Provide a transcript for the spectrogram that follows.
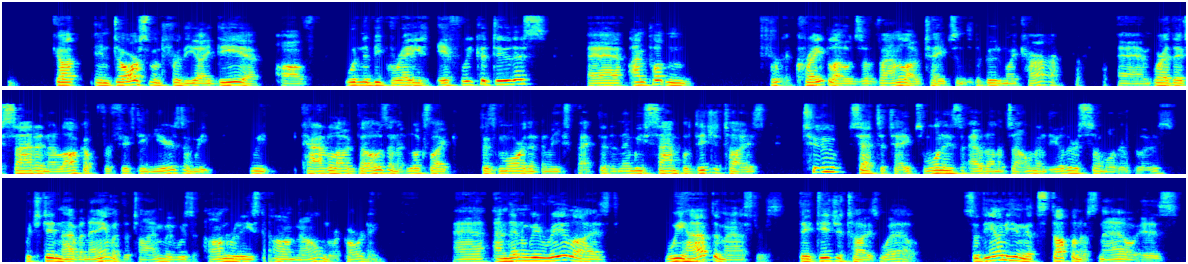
got endorsement for the idea of wouldn't it be great if we could do this? Uh, I'm putting crate loads of analog tapes into the boot of my car, um, where they've sat in a lockup for 15 years and we, we catalog those and it looks like there's more than we expected. And then we sample digitize two sets of tapes. One is out on its own and the other is some other blues, which didn't have a name at the time. It was unreleased, unknown recording. Uh, and then we realized we have the masters. They digitize well. So the only thing that's stopping us now is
